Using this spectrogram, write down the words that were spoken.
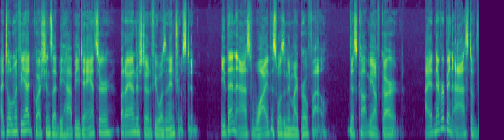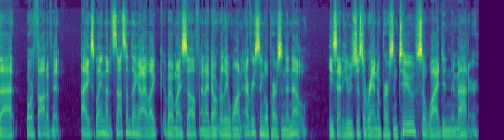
I told him if he had questions, I'd be happy to answer, but I understood if he wasn't interested. He then asked why this wasn't in my profile. This caught me off guard. I had never been asked of that or thought of it. I explained that it's not something I like about myself and I don't really want every single person to know. He said he was just a random person too, so why didn't it matter?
